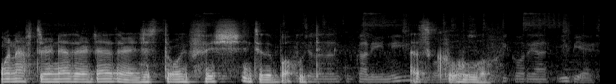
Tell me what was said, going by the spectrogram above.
one after another, another, and just throwing fish into the boat. Perjalananku kali ini That's cool. seperti Korea EBS.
